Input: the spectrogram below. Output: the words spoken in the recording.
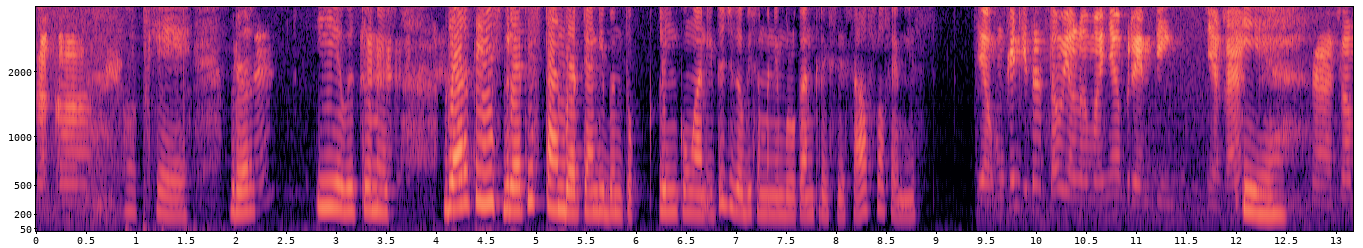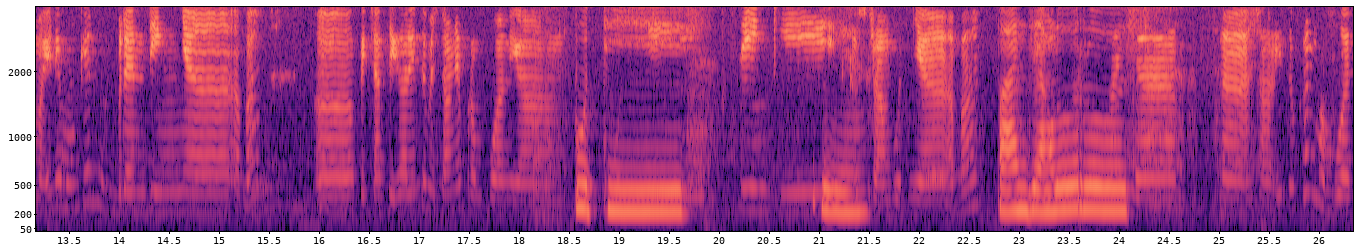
Ah, ah. Oke. Berarti iya betul Miss. Berarti Miss berarti standar yang dibentuk lingkungan itu juga bisa menimbulkan krisis self love ya Miss? Ya mungkin kita tahu yang namanya branding, ya kan? Iya. Nah selama ini mungkin brandingnya apa? eh, kecantikan itu misalnya perempuan yang Putih, tinggi, Iya. terus rambutnya apa? panjang, lurus. panjang. Nah, hal itu kan membuat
